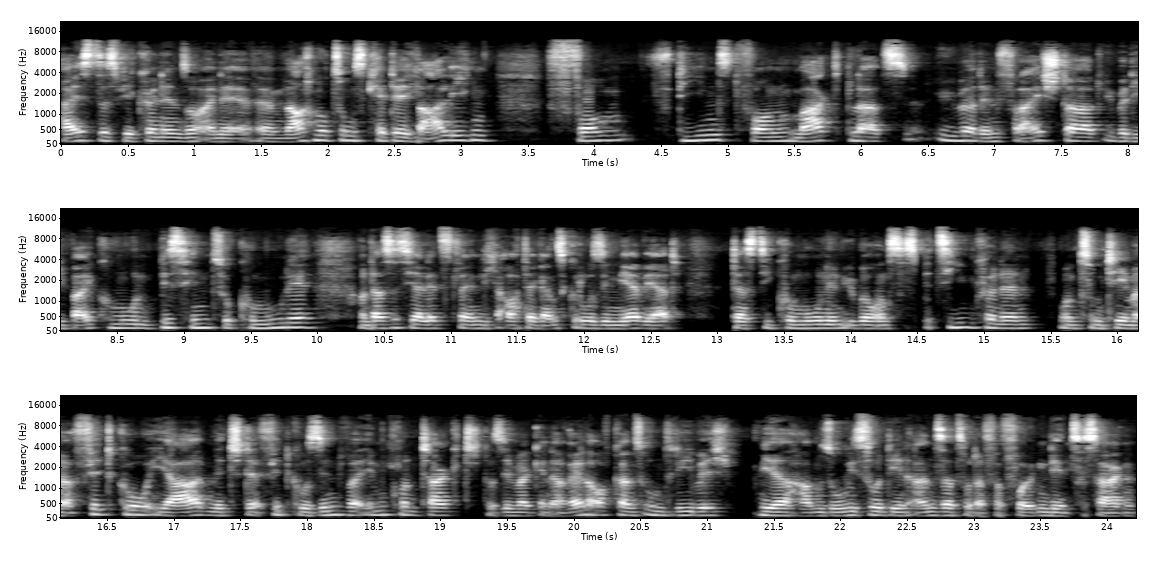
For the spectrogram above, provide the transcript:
heißt das, wir können so eine ähm, Nachnutzungskette darlegen vom Dienst, vom Marktplatz über den Freistaat, über die Beikommunen bis hin zur Kommune. Und das ist ja letztendlich auch der ganz große Mehrwert, dass die Kommunen über uns das beziehen können. Und zum Thema Fitco, ja, mit der Fitco sind wir im Kontakt. Da sind wir generell auch ganz umtriebig. Wir haben sowieso den Ansatz oder verfolgen den zu sagen,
